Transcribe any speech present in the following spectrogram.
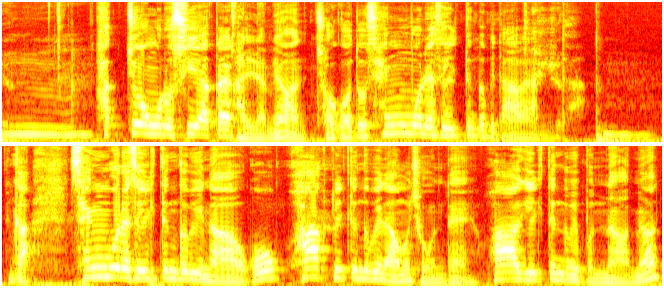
음, 학종으로 수의학과에 가려면 적어도 생물에서 1등급이 나와야 합니다. 그러니까 생물에서 1등급이 나오고 화학도 1등급이 나오면 좋은데 화학 1등급이 못 나오면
